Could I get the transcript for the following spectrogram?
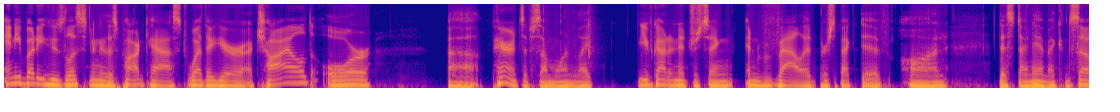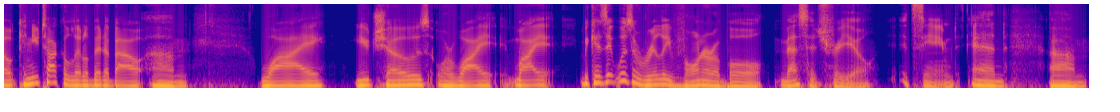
anybody who's listening to this podcast, whether you're a child or uh, parents of someone, like you've got an interesting and valid perspective on this dynamic. And so, can you talk a little bit about um, why you chose, or why why because it was a really vulnerable message for you, it seemed. And um,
